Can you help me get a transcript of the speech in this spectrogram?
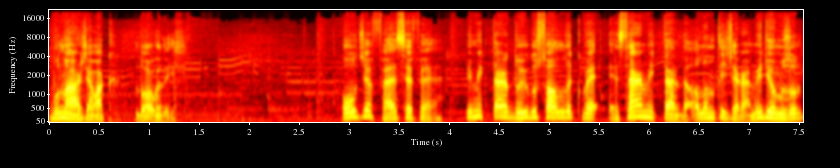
bunu harcamak doğru değil. Bolca felsefe, bir miktar duygusallık ve eser miktarda alıntı içeren videomuzun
